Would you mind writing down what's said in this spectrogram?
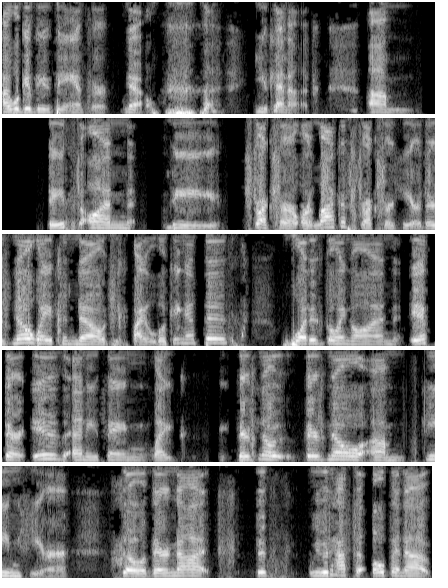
I will give you the answer, no, you cannot. Um, based on the structure or lack of structure here, there's no way to know just by looking at this what is going on, if there is anything like, there's no, there's no um, scheme here. So they're not, this we would have to open up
